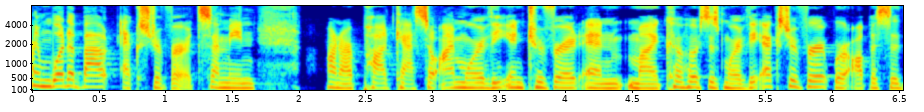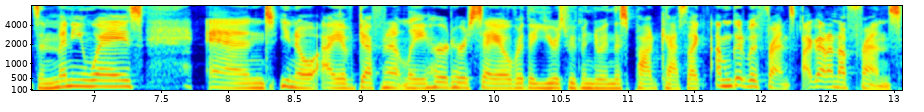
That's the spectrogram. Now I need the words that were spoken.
And what about extroverts? I mean, on our podcast. So I'm more of the introvert and my co-host is more of the extrovert. We're opposites in many ways. And, you know, I have definitely heard her say over the years we've been doing this podcast, like, I'm good with friends. I got enough friends.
